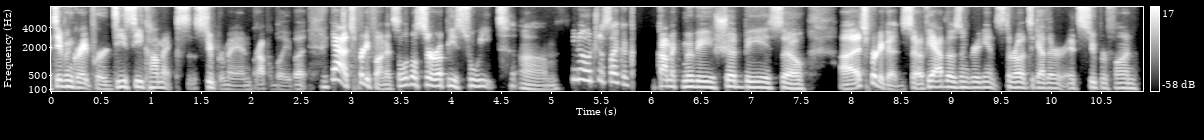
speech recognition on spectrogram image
It's even great for DC Comics Superman, probably. But yeah, it's pretty fun. It's a little syrupy sweet, um, you know, just like a comic movie should be. So uh, it's pretty good. So if you have those ingredients, throw it together. It's super fun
